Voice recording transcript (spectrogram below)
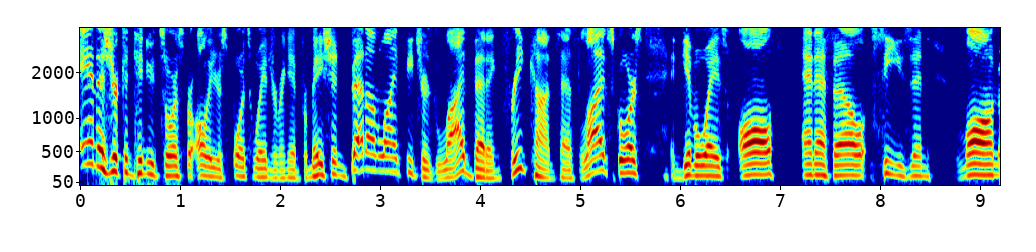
and as your continued source for all your sports wagering information, Bet Online features live betting, free contests, live scores, and giveaways all NFL season long.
